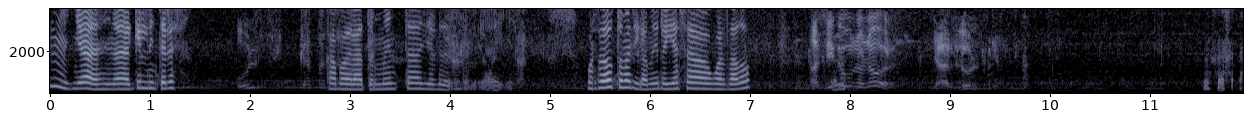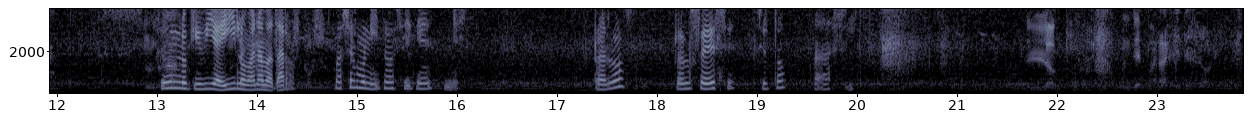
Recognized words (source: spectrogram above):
Mm, ya, nada, ¿a quién le interesa? Capa de la tormenta, ya, ya. Guardado automática, mira, ya se ha guardado. Ha sido un honor, Jarl Ulfric. Según lo que vi ahí, lo van a matar. Va a ser bonito, así que... ¿Ralph? Ralph FS, ¿cierto? Ah, sí. Loki, de paraje de Rory.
